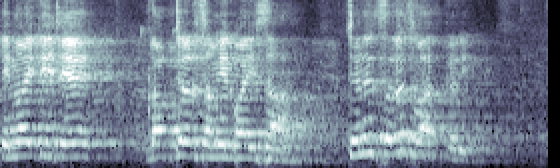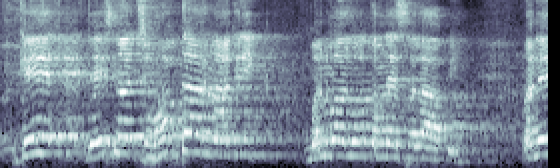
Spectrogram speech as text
ઇન્વાઇટી છે ડૉક્ટર સમીરભાઈ શાહ, જેને સરસ વાત કરી. કે દેશના જવાબદાર નાગરિક બનવાનું તમને સલાહ આપી. અને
